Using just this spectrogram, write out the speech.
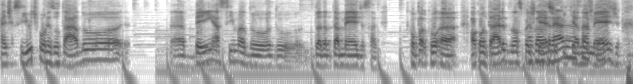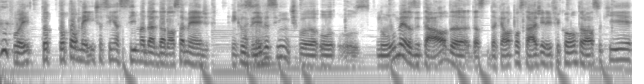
a gente conseguiu, tipo, um resultado uh, bem acima do, do da, da média, sabe? uh, ao contrário do nosso podcast, que é na média, foi to totalmente assim acima da, da nossa média. Inclusive, assim, tipo, o, os números e tal da, da, daquela postagem ali ficou um troço que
